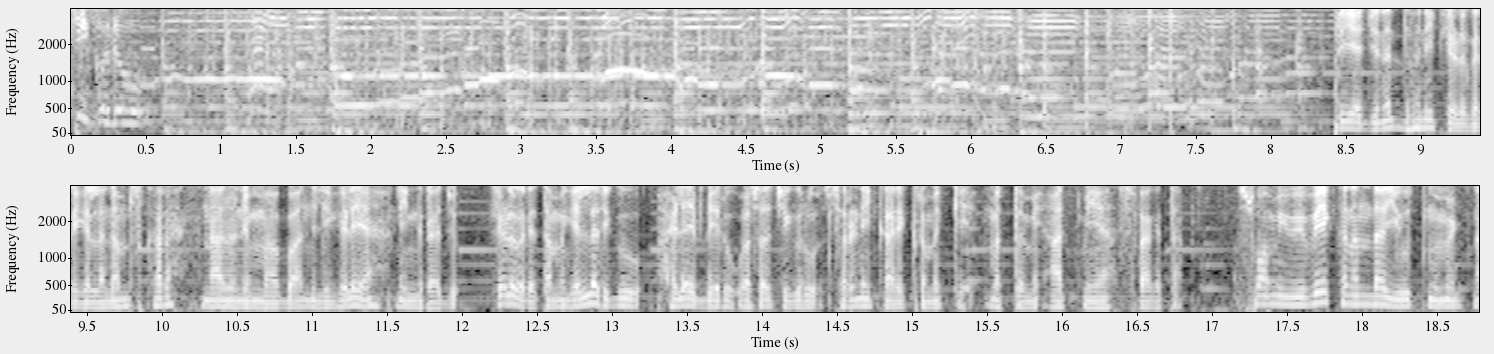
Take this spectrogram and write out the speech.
ಚಿಗುರು. ಪ್ರಿಯ ಜನಧ್ವನಿ ಕೇಳುಗರಿಗೆಲ್ಲ ನಮಸ್ಕಾರ. ನಾನು ನಿಮ್ಮ ಬಾನುಲಿ ಗೆಳೆಯ ನಿಂಗರಾಜು. ಕೇಳುಗರೆ, ತಮಗೆಲ್ಲರಿಗೂ ಹಳೆ ಬೇರು ಹೊಸ ಚಿಗುರು ಸರಣಿ ಕಾರ್ಯಕ್ರಮಕ್ಕೆ ಮತ್ತೊಮ್ಮೆ ಆತ್ಮೀಯ ಸ್ವಾಗತ. ಸ್ವಾಮಿ ವಿವೇಕಾನಂದ ಯೂತ್ ಮೂಮೆಂಟ್ನ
